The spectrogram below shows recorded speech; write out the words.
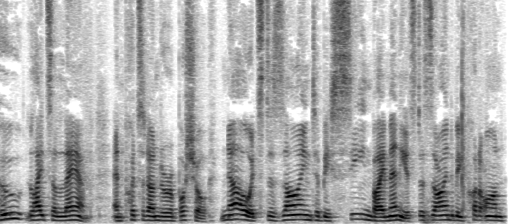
who lights a lamp and puts it under a bushel. No, it's designed to be seen by many. It's designed to be put on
